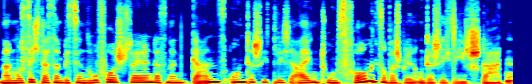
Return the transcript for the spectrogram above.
man muss sich das ein bisschen so vorstellen, dass man ganz unterschiedliche Eigentumsformen, zum Beispiel in unterschiedlichen Staaten,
